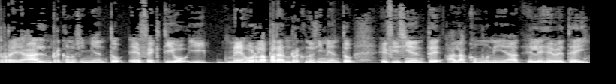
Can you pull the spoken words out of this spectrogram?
real, un reconocimiento efectivo y mejor la para un reconocimiento eficiente a la comunidad LGBTI?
